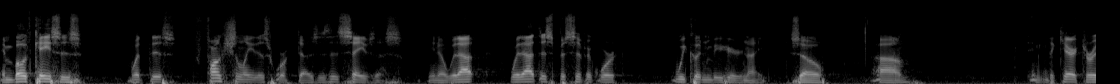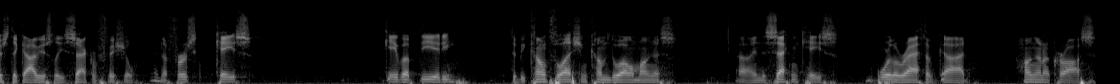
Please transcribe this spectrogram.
in both cases, what this functionally this work does is it saves us. You know, without without this specific work, we couldn't be here tonight. So, um, the characteristic obviously sacrificial. In the first case, gave up deity to become flesh and come dwell among us. Uh, in the second case, bore the wrath of God, hung on a cross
